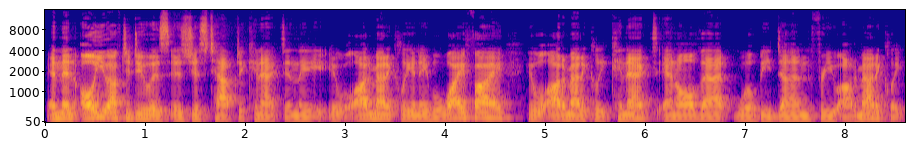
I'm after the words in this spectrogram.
And then all you have to do is, is just tap to connect and it will automatically enable Wi-Fi, it will automatically connect and all that will be done for you automatically.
